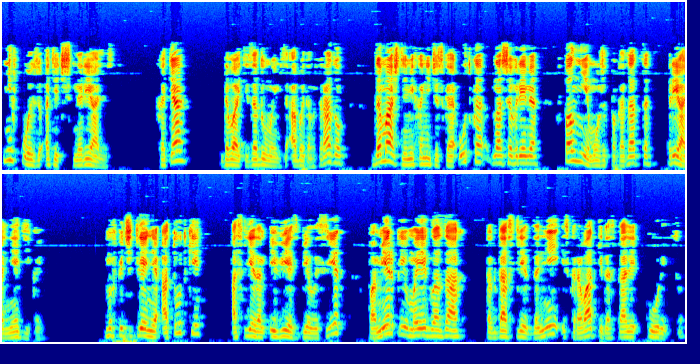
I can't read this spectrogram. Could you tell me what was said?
не в пользу отечественной реальности. Хотя, давайте задумаемся об этом сразу, домашняя механическая утка в наше время вполне может показаться реальнее дикой. Но впечатление от утки а следом и весь белый свет померкли в моих глазах, когда вслед за ней из кроватки достали курицу.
